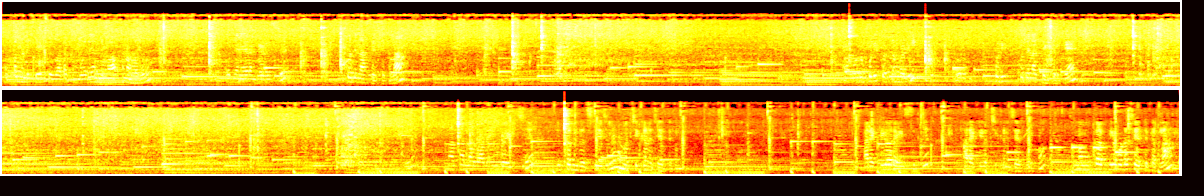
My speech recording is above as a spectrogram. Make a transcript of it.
கொத்தமல்லி சேர்த்து வதக்கும் போது அந்த வாசனை வரும். நேரம் கழித்து புதினா சேர்த்துக்கலாம். ஒரு பொடி கொத்தமல்லி ஒரு பொடி புதினா சேர்த்துருக்கேன். மசாலா வதங்கி போயிடுச்சு. இப்போ இந்த ஸ்டேஜில் நம்ம சிக்கனை சேர்த்துக்கணும். அரை கிலோ ரைஸுக்கு அரை கிலோ சிக்கன் சேர்த்துருக்கோம். நம்ம முக்கால் கிலோ கூட சேர்த்துக்கலாம்.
